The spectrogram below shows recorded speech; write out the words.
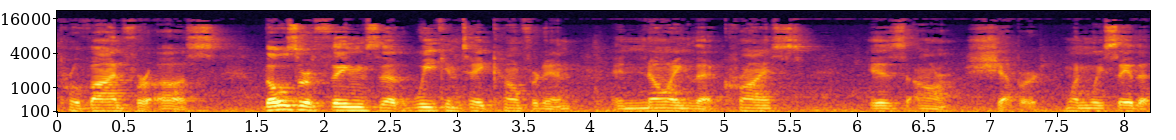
provide for us those are things that we can take comfort in, in knowing that Christ is our shepherd. When we say that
